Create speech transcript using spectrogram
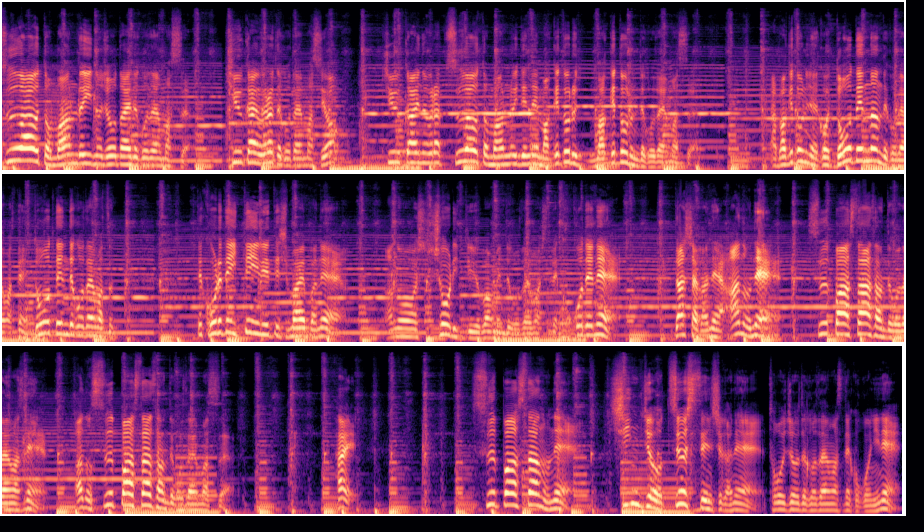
ツーアウト満塁の状態でございます。9回裏でございますよ。9回の裏ツーアウト満塁でね負け取る負け取るんでございます。あ負け取るねこれ同点なんでございますね。同点でございます。でこれで1点入れてしまえばねあの勝利っていう場面でございましてねここでね打者がねあのねスーパースターさんでございますね。あのスーパースターさんでございます。はい。スーパースターのね新庄剛志選手がね登場でございますね。ここにね。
